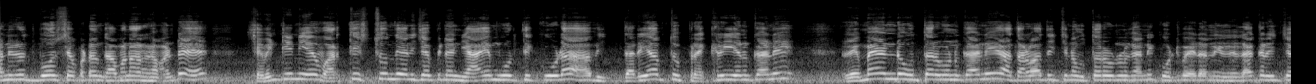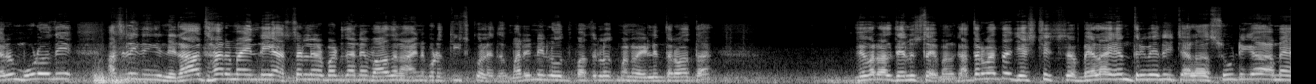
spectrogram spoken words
అనిరుద్ బోస్ చెప్పడం గమనార్హం. అంటే సెవెంటీన్ ఏ వర్తిస్తుంది అని చెప్పిన న్యాయమూర్తి కూడా దర్యాప్తు ప్రక్రియను కానీ రిమాండ్ ఉత్తర్వును కానీ ఆ తర్వాత ఇచ్చిన ఉత్తర్వులను కానీ కొట్టివేయడానికి నిరాకరించారు. మూడోది అసలు ఇది నిరాధారమైంది అస్సలు నిలబడదనే వాదన ఆయన కూడా తీసుకోలేదు. మరిన్ని లోతుపాత్రలోకి మనం వెళ్ళిన తర్వాత వివరాలు తెలుస్తాయి మనకు. ఆ తర్వాత జస్టిస్ బేలాయం త్రివేది చాలా సూటిగా ఆమె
